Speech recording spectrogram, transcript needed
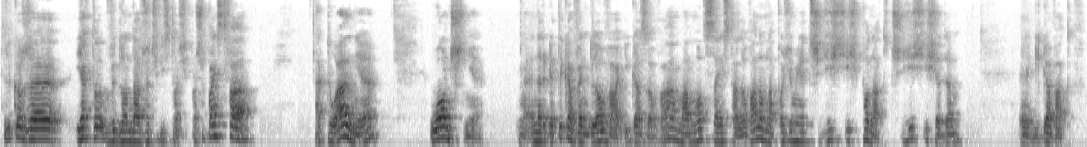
Tylko, że jak to wygląda w rzeczywistości? Proszę Państwa, aktualnie łącznie energetyka węglowa i gazowa ma moc zainstalowaną na poziomie 30, ponad 37 gigawatów.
